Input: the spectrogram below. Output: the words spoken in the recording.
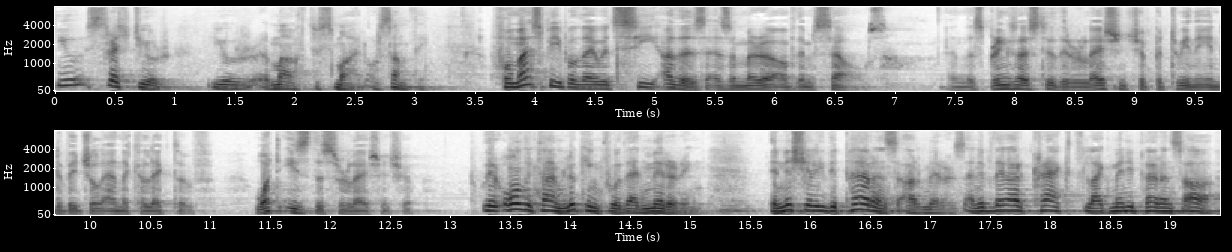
you stretched your, your mouth to smile or something. For most people, they would see others as a mirror of themselves. And this brings us to the relationship between the individual and the collective. What is this relationship? We're all the time looking for that mirroring. Hmm. Initially, the parents are mirrors, and if they are cracked, like many parents are,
